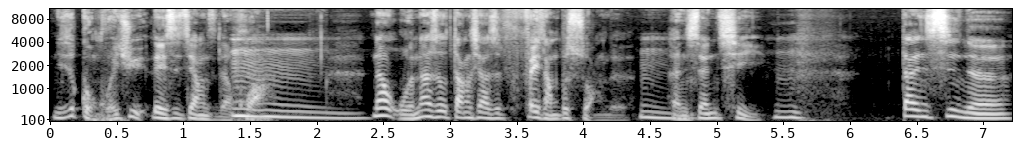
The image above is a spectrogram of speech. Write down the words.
你是滚回去，类似这样子的话。嗯，那我那时候当下是非常不爽的，嗯，很生气，嗯，但是呢。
